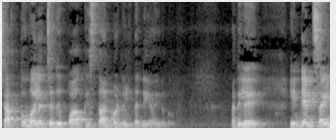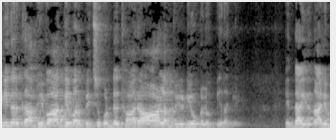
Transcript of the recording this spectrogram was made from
ചത്തുമലച്ചത് പാകിസ്ഥാൻ മണ്ണിൽ തന്നെയായിരുന്നു. അതിലെ ഇന്ത്യൻ സൈനികർക്ക് അഭിവാദ്യം അർപ്പിച്ചുകൊണ്ട് ധാരാളം വീഡിയോകളും ഇറങ്ങി. എന്തായിരുന്നാലും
